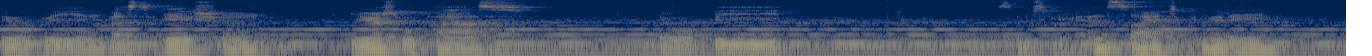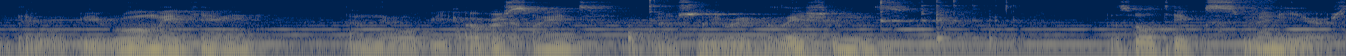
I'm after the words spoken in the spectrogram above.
There will be investigation. Years will pass. There will be some sort of insight committee. There will be rulemaking. Then there will be oversight, eventually regulations. This all takes many years.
